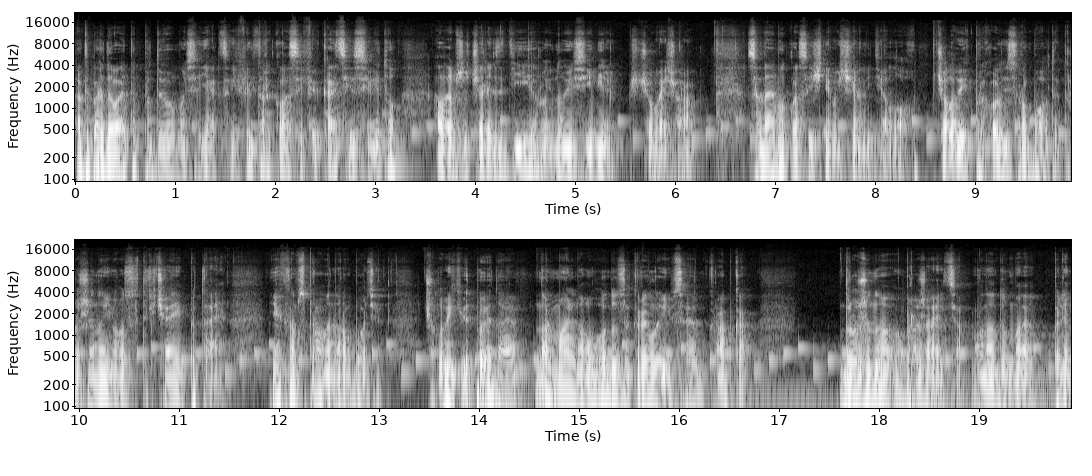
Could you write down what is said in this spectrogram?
А тепер давайте подивимося, як цей фільтр класифікації світу, але вже через дії руйнує сім'ї щовечора. Згадаємо класичний вечірній діалог. Чоловік приходить з роботи, дружина його зустрічає і питає, як там справи на роботі. Чоловік відповідає: нормально, угоду закрили і все, крапка. Дружина ображається. Вона думає, блін,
